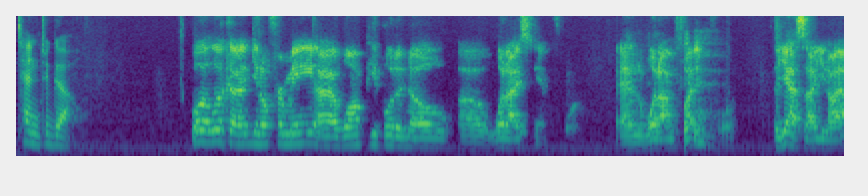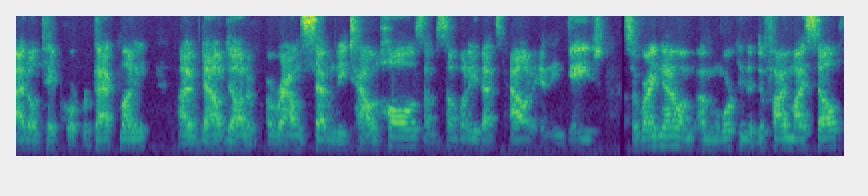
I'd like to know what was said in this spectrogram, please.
tend to go? Well, look, uh, you know, for me, I want people to know uh, what I stand for and what I'm fighting for. So yes, I, you know, I, I don't take corporate PAC money. I've now done around 70 town halls. I'm somebody that's out and engaged. So right now, I'm, I'm working to define myself,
